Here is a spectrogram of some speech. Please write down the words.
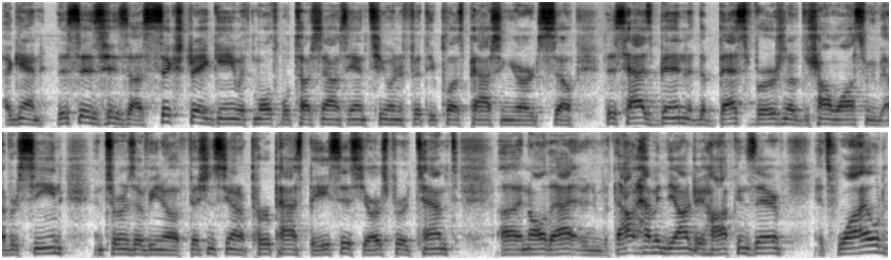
again, this is his uh, sixth straight game with multiple touchdowns and 250 plus passing yards. So this has been the best version of Deshaun Watson we've ever seen in terms of you know efficiency on a per pass basis, yards per attempt, uh, and all that. And without having DeAndre Hopkins there, it's wild.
